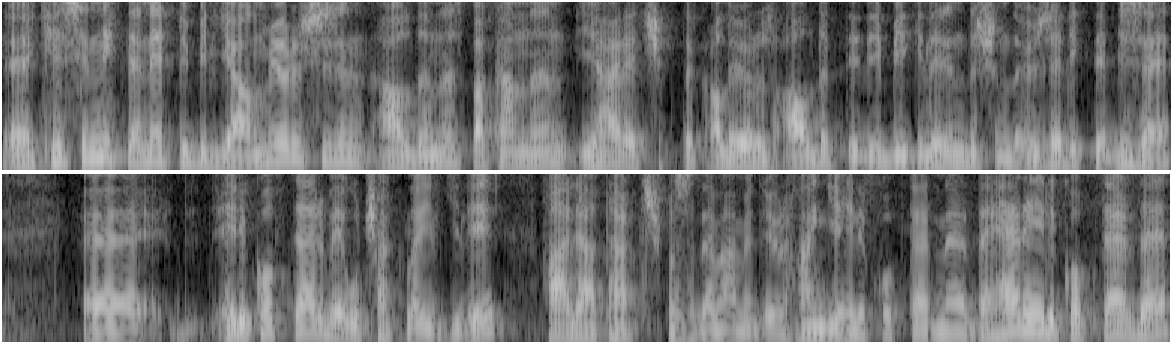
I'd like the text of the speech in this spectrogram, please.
Ee, kesinlikle net bir bilgi almıyoruz. Sizin aldığınız bakanlığın ihale çıktık, alıyoruz, aldık dediği bilgilerin dışında özellikle bize e, helikopter ve uçakla ilgili hala tartışması devam ediyor. Hangi helikopter nerede? Her helikopter de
